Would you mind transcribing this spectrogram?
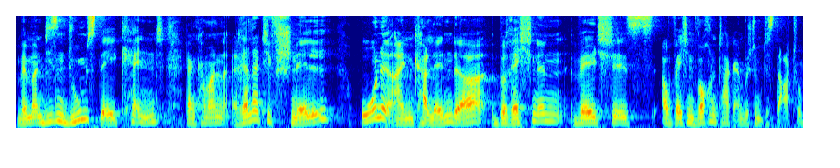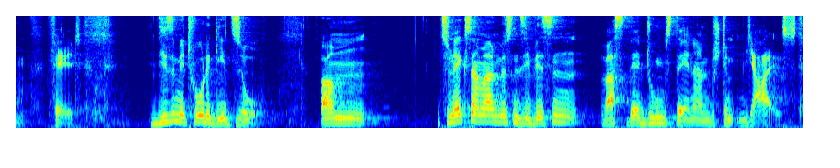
wenn man diesen Doomsday kennt, dann kann man relativ schnell ohne einen Kalender berechnen, welches, auf welchen Wochentag ein bestimmtes Datum fällt. Diese Methode geht so. Ähm, zunächst einmal müssen Sie wissen, was der Doomsday in einem bestimmten Jahr ist.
